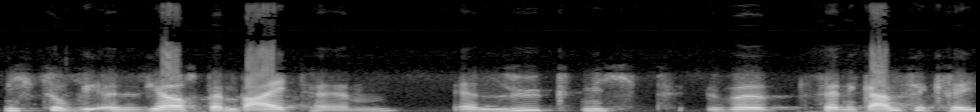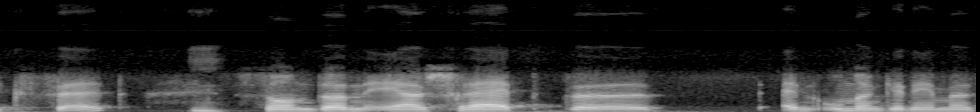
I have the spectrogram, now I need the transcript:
nicht so wie, also es ist ja auch beim Waldheim, er lügt nicht über seine ganze Kriegszeit. Sondern er schreibt äh, ein unangenehmes,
